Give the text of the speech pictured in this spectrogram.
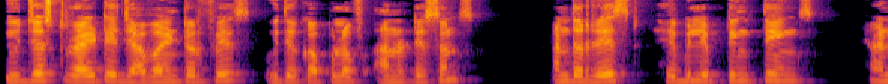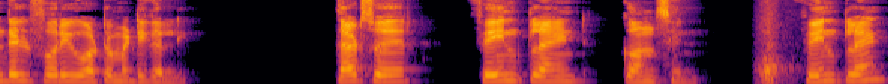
You just write a Java interface with a couple of annotations and the rest heavy lifting things handled for you automatically. That's where Feign client comes in. Feign client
